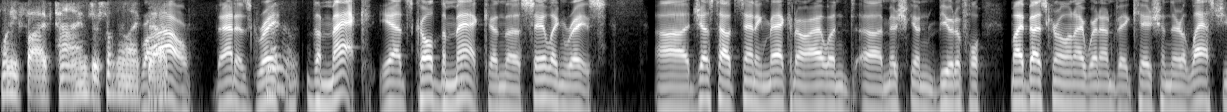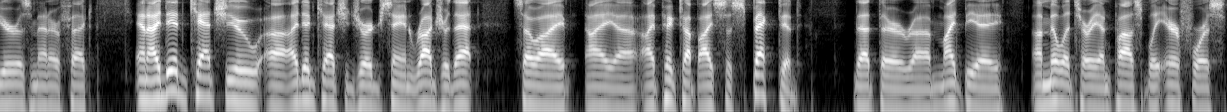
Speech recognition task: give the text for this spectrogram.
25 times or something like wow. that. Wow, that is great. The Mac, yeah, it's called the Mac and the sailing race. Uh, just outstanding. Mackinac Island, uh, Michigan, beautiful. My best girl and I went on vacation there last year, as a matter of fact. And I did catch you. Uh, I did catch you, George, saying Roger that. So I I uh, I picked up. I suspected that there uh, might be a uh, military and possibly Air Force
